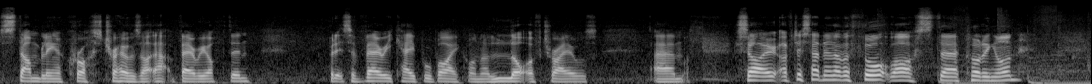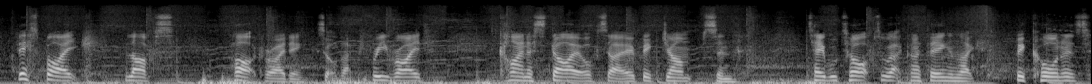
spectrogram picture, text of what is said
stumbling across trails like that very often, but it's a very capable bike on a lot of trails. Um, so I've just had another thought whilst uh, plodding on. This bike loves park riding, sort of like free ride kind of style. So big jumps and tabletops, all that kind of thing, and like big corners.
